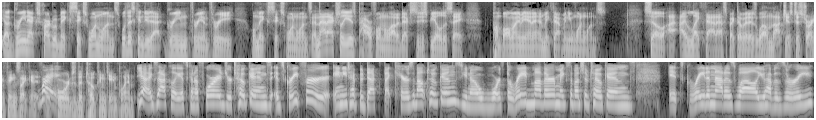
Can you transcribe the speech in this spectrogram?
a green X card would make six one ones. Well, this can do that. Green three and three will make six one ones, and that actually is powerful in a lot of decks to just be able to say pump all my mana and make that many one ones. So I, I like that aspect of it as well, not just destroying things. Like it, Right. it forwards the token game plan. Yeah, exactly. It's going to forward your tokens. It's great for any type of deck that cares about tokens. You know, Wort the Raid Mother makes a bunch of tokens. It's great in that as well. You have Azuri,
